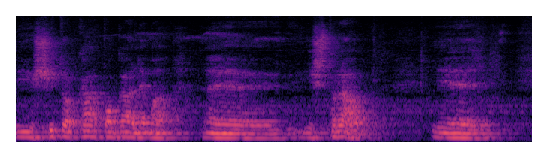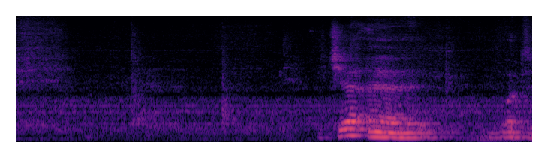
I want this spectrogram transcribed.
iš šito kapo galima e, ištraukti. E, čia e, vat,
